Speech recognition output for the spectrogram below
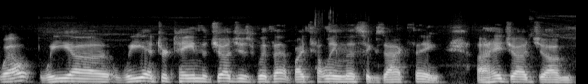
Well, we uh, we entertain the judges with that by telling this exact thing. Uh, hey, judge, um,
